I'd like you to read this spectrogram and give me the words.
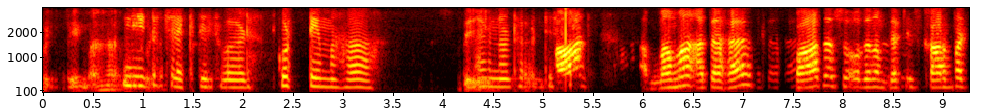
kuttimah need to check this word kuttimah i have not heard this mama atah padashodanam that is carpet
